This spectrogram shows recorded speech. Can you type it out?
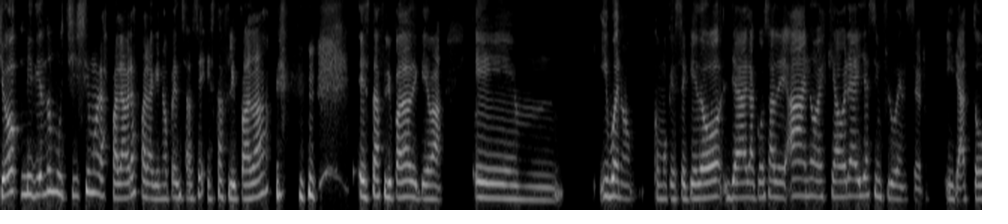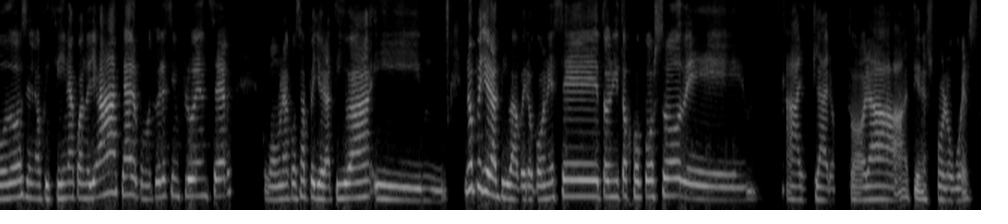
Yo midiendo muchísimo las palabras para que no pensase esta flipada, esta flipada de que va. Eh, y bueno, como que se quedó ya la cosa de, ah, no, es que ahora ella es influencer. Y ya todos en la oficina, cuando ya, ah, claro, como tú eres influencer, como una cosa peyorativa y, no peyorativa, pero con ese tonito jocoso de, ay, claro, tú ahora tienes followers.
